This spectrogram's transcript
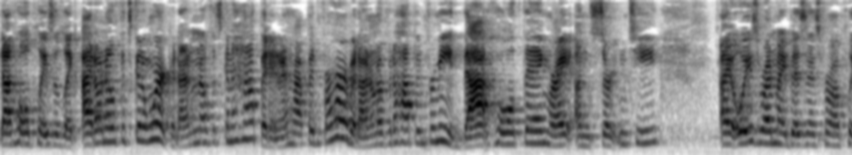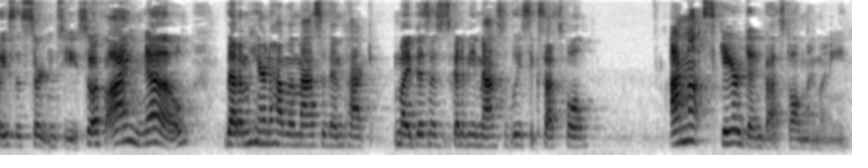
that whole place of like, I don't know if it's going to work, and I don't know if it's going to happen, and it happened for her, but I don't know if it happened for me. That whole thing, right? Uncertainty. I always run my business from a place of certainty. So if I know that I'm here to have a massive impact, my business is going to be massively successful. I'm not scared to invest all my money.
